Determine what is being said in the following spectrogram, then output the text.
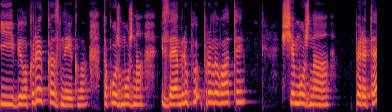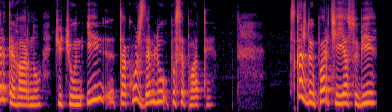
і білокрилка зникла. Також можна і землю проливати, ще можна перетерти гарно тютюн і е, також землю посипати. З кожної партії я собі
